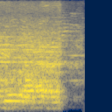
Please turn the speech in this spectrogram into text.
Senhor.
